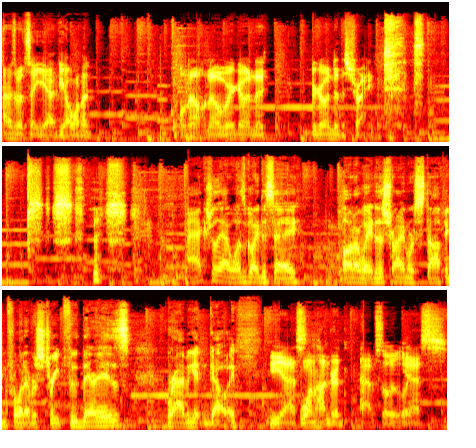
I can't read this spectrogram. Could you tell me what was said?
I was about to say, yeah, do y'all want to? oh no, no, we're going to we're going to the shrine. Actually, I was going to say, on our way to the shrine, we're stopping for whatever street food there is, grabbing it and going. yes. 100. Absolutely. Yes.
